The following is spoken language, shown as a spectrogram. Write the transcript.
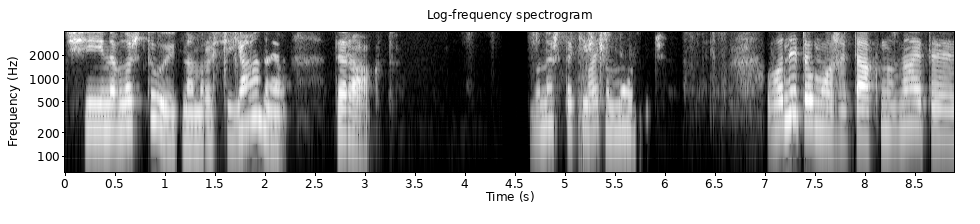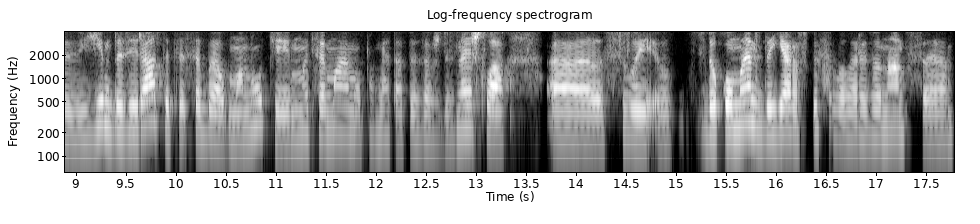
чи не влаштують нам росіяни теракт? Вони ж такі, Бачите? що можуть. Вони то можуть так, ну знаєте, їм довіряти це себе обманути, і ми це маємо пам'ятати завжди. Знайшла е, свій е, документ, де я розписувала резонанс е,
